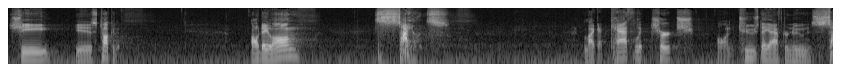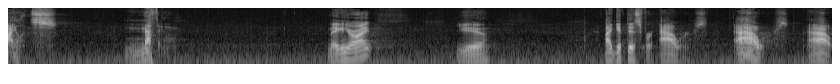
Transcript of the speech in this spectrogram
she is talkative. All day long, silence. Like a Catholic church on Tuesday afternoon, silence. Nothing. Megan, you all right? Yeah. I get this for hours, hours, hours.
